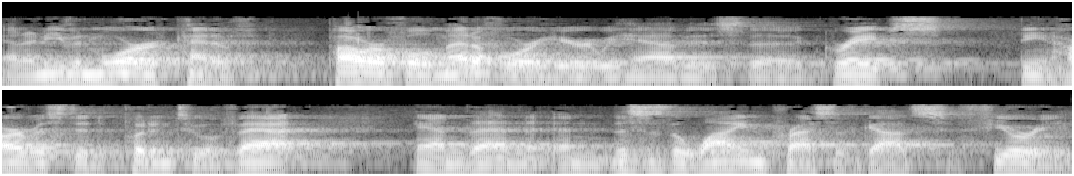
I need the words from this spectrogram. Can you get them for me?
and an even more kind of powerful metaphor here we have is the grapes being harvested, put into a vat, and then, and this is the wine press of God's fury.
